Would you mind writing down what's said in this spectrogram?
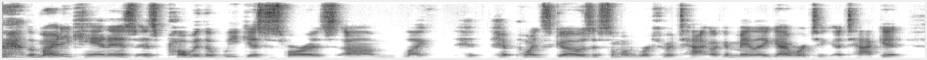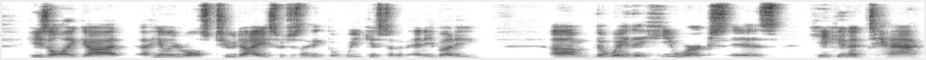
the mighty cannon is, is probably the weakest as far as um, like hit, hit points goes. If someone were to attack, like a melee guy were to attack it, he's only got he only rolls two dice, which is I think the weakest out of anybody. Um, the way that he works is he can attack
